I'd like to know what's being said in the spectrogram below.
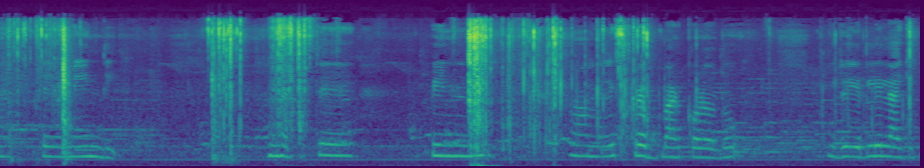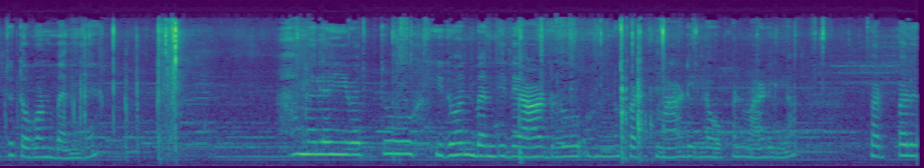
ಮತ್ತು ಮೆಹಂದಿ ಮತ್ತು ಪಿನ್ ಆಮೇಲೆ ಸ್ಕ್ರಬ್ ಮಾಡ್ಕೊಳ್ಳೋದು. ಇದು ಇರಲಿಲ್ಲಾಗಿತ್ತು, ತೊಗೊಂಡು ಬಂದೆ. ಆಮೇಲೆ ಇವತ್ತು ಇದೊಂದು ಬಂದಿದೆ, ಆರ್ಡ್ರು. ಇನ್ನೂ ಕಟ್ ಮಾಡಿಲ್ಲ ಓಪನ್ ಮಾಡಿಲ್ಲ. ಪರ್ಪಲ್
